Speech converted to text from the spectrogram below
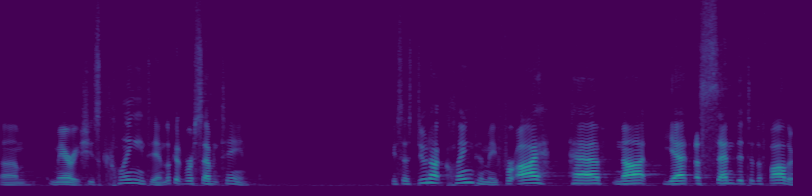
um, Mary. She's clinging to him. Look at verse 17. He says, Do not cling to me, for I have not yet ascended to the Father.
